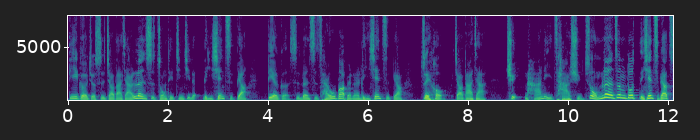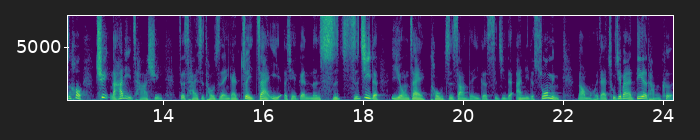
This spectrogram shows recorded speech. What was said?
第一个就是教大家认识总体经济的领先指标；第二个是认识财务报表的领先指标；最后教大家去哪里查询。就是我们认了这么多领先指标之后，去哪里查询，这才是投资人应该最在意，而且更能实实际的应用在投资上的一个实际的案例的说明。那我们会在初阶班的第二堂课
